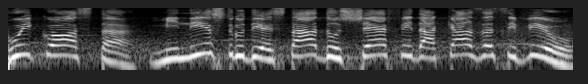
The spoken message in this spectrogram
Rui Costa, ministro de Estado, chefe da Casa Civil.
